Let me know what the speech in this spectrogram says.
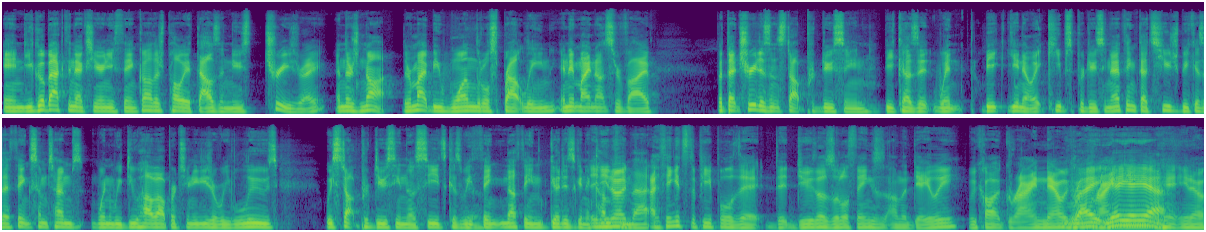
And you go back the next year and you think, oh, there's probably a thousand new trees, right? And there's not. There might be one little sproutling and it might not survive but that tree doesn't stop producing because it went be, you know it keeps producing i think that's huge because i think sometimes when we do have opportunities or we lose we stop producing those seeds because we think nothing good is going to come you know, from that I think it's the people that that do those little things on the daily. We call it grind now. Right. It Yeah, yeah. You know,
